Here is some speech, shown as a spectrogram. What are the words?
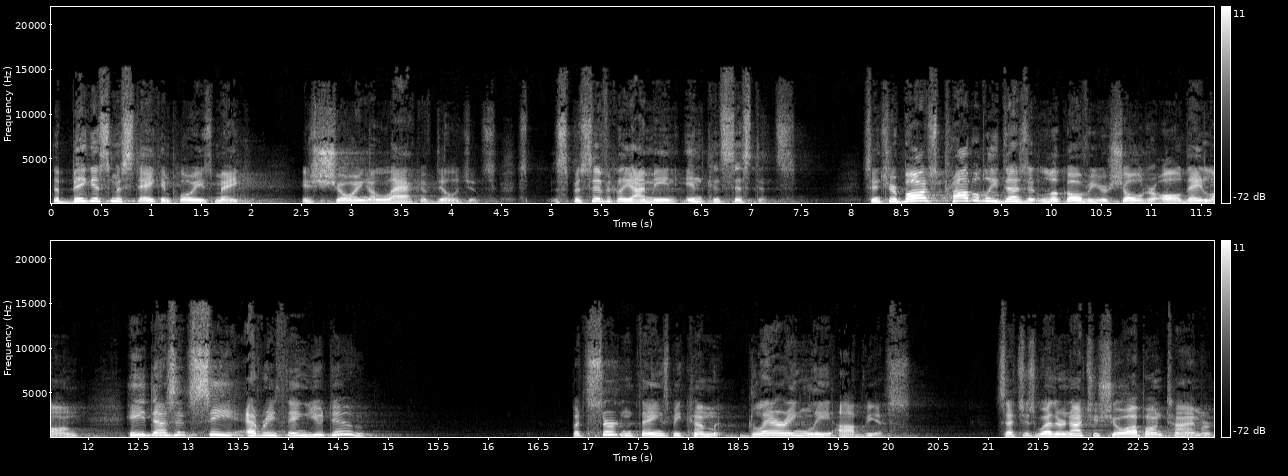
The biggest mistake employees make is showing a lack of diligence. Specifically, I mean inconsistence. Since your boss probably doesn't look over your shoulder all day long, he doesn't see everything you do. But certain things become glaringly obvious, such as whether or not you show up on time or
